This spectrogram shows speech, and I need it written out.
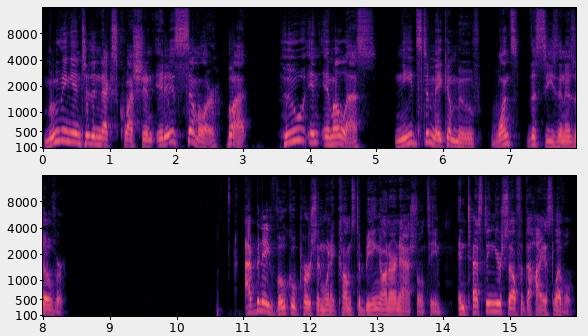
moving into the next question, it is similar, but who in MLS needs to make a move once the season is over? I've been a vocal person when it comes to being on our national team and testing yourself at the highest level.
